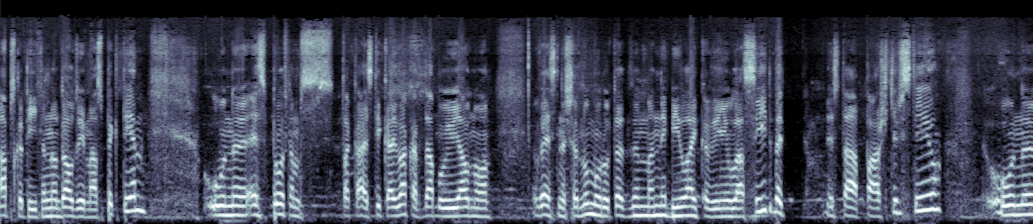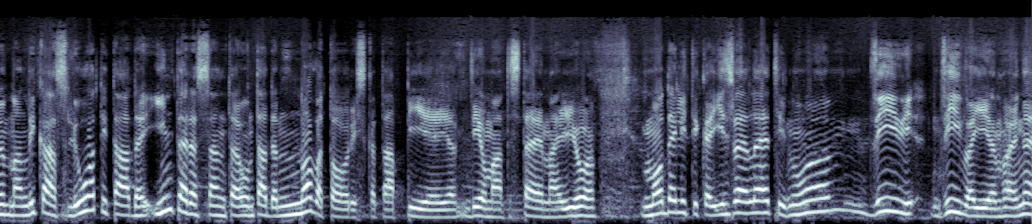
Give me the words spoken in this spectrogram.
apskatīta no daudziem aspektiem. Un eh, es, protams, tā kā es tikai vakar dabūju jauno vēstneša numuru, tad man nebija laika viņu lasīt, bet es tā pāršķirstīju. Un e, man likās ļoti tāda interesanta un tāda novatoriska tā pieeja diamātas tēmai, jo modeļi tika izvēlēti no dzīvi, dzīvajiem vai ne,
